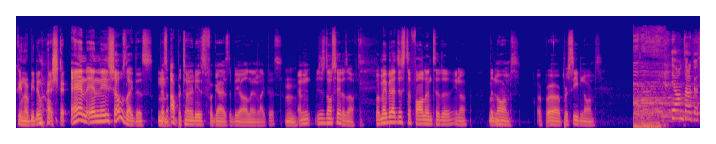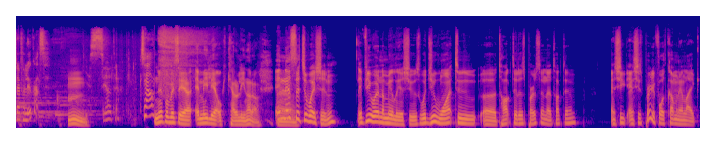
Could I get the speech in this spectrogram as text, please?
kvinnor blir doing that shit. And in these shows like this, there's Mm. opportunities for guys to be all in like this, and you just don't see it as often. But maybe that's just to fall into the you know the Mm. norms or, or perceived norms. Jag antar att du har träffat Lukas? Mm. Yes, jag har träffat Nu får vi se Emilia och Carolina då. In Eh, this situation, if you were in Amelia's shoes, would you want to uh, talk to this person that talked to him? And she and she's pretty forthcoming and like,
